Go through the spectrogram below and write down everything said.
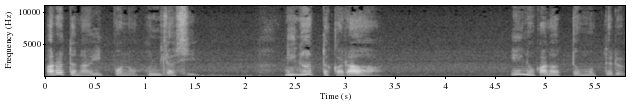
新たな一歩の踏み出しになったからいいのかなって思ってる。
